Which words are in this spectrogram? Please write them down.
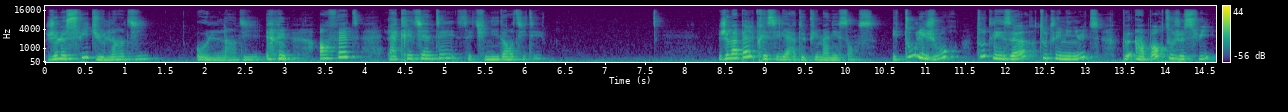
Je le suis du lundi au lundi. en fait, la chrétienté, c'est une identité. Je m'appelle Priscilla depuis ma naissance. Et tous les jours, toutes les heures, toutes les minutes, peu importe où je suis,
